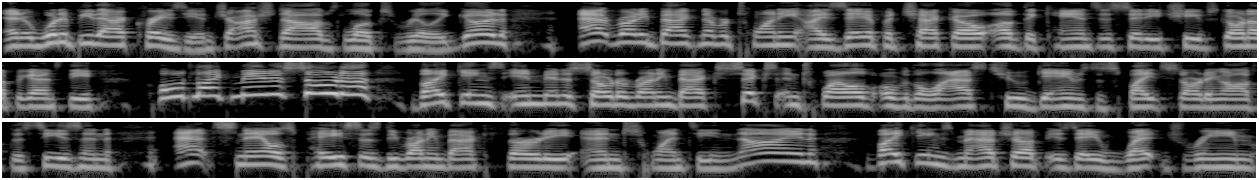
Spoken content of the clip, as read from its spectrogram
And it wouldn't be that crazy. And Josh Dobbs looks really good. At running back number 20, Isaiah Pacheco of the Kansas City Chiefs going up against the cold like Minnesota Vikings in Minnesota, running back 6 and 12 over the last two games, despite starting off the season at snail's pace as the running back 30 and 29. Vikings matchup is a wet dream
